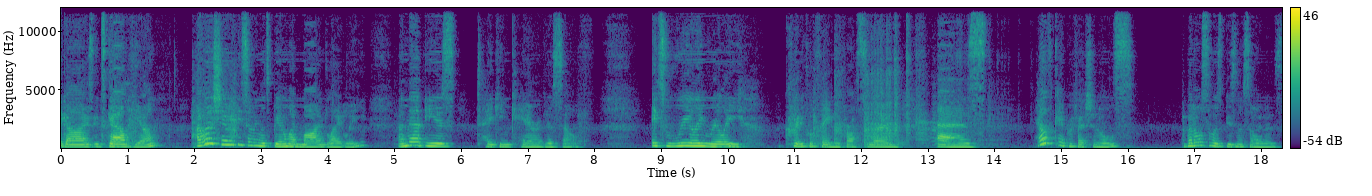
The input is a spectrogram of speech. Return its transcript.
Hey guys, it's Gal here. I want to share with you something that's been on my mind lately, and that is taking care of yourself. It's really, really a critical thing for us to learn as healthcare professionals, but also as business owners.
